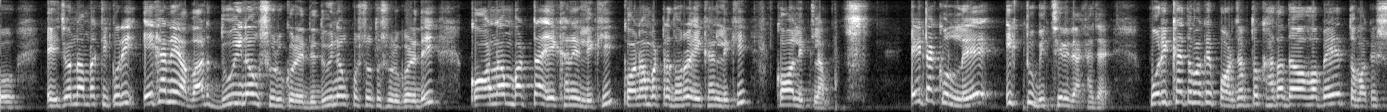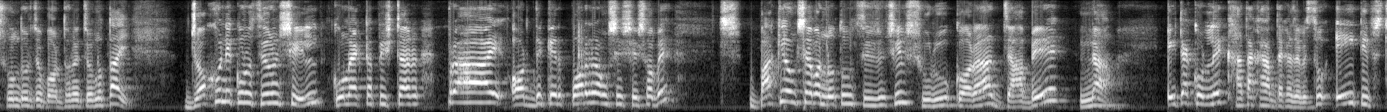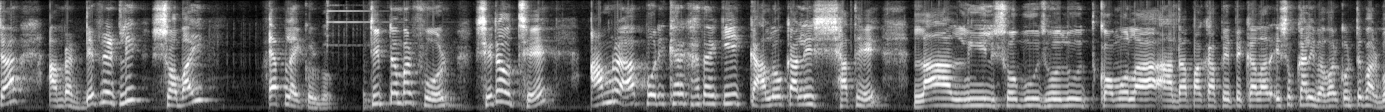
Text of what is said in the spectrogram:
এই জন্য আমরা কি করি, এখানে আবার দুই নং শুরু করে দিই। দুই নং প্রশ্ন তো শুরু করে দিই। ক নাম্বারটা এখানে লিখি, ক নাম্বারটা ধরো এখানে লিখি, ক লিখলাম। এটা করলে একটু বিচ্ছিরি দেখা যায়। পরীক্ষায় তোমাকে পর্যাপ্ত খাতা দেওয়া হবে, তোমাকে সৌন্দর্য বর্ধনের জন্য। তাই যখনই কোনো সৃজনশীল কোনো একটা পৃষ্ঠার প্রায় অর্ধেকের পরের অংশে শেষ হবে, বাকি অংশে আবার নতুন সৃজনশীল শুরু করা যাবে না। এটা করলে খাতা খারাপ দেখা যাবে। সো এই টিপসটা আমরা ডেফিনেটলি সবাই অ্যাপ্লাই করব। টিপ নাম্বার ফোর সেটা হচ্ছে আমরা পরীক্ষার খাতায় কি কালো কালির সাথে লাল, নীল, সবুজ, হলুদ, কমলা, আদা, পাকা, পেঁপে, কালার এসব কালি ব্যবহার করতে পারব।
